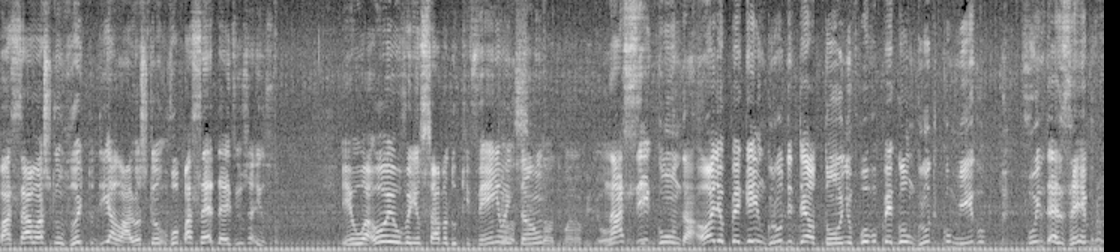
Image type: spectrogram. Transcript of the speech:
Passar, eu acho que uns oito dias lá. Eu acho que eu vou passar é dez, viu, Jailson? Eu, ou eu venho sábado que vem, ou então na segunda. Olha, eu peguei um grude em Teotônio, o povo pegou um grude comigo. Fui em dezembro.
